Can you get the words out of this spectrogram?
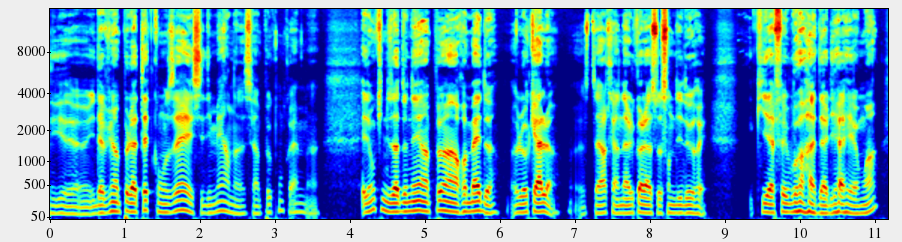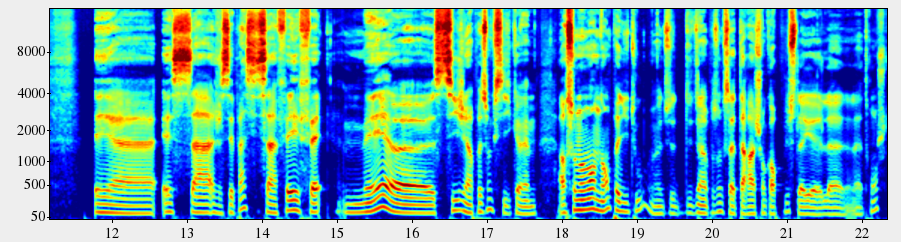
Euh, il a vu un peu la tête qu'on faisait et s'est dit merde, c'est un peu con quand même. Et donc il nous a donné un peu un remède local, c'est-à-dire qu'un alcool à 70 degrés, qui a fait boire à Dalia et à moi. Et, euh, et ça, je sais pas si ça a fait effet, mais euh, si, j'ai l'impression que si quand même. Alors sur le moment, non, pas du tout. J'ai l'impression que ça t'arrache encore plus la, la, tronche.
